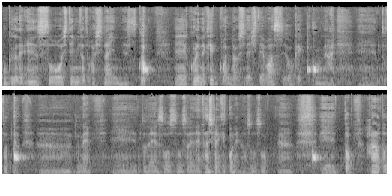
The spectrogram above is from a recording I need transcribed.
木魚で演奏してみたとかしないんですか？えー、これね、結構ね、私ね、してますよ。結構ね、はい。と待ってよ。うーんとね、えー、っとね、そうそう、それね、確かに結構ね、そうそう。うん、えー、っと、花と、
